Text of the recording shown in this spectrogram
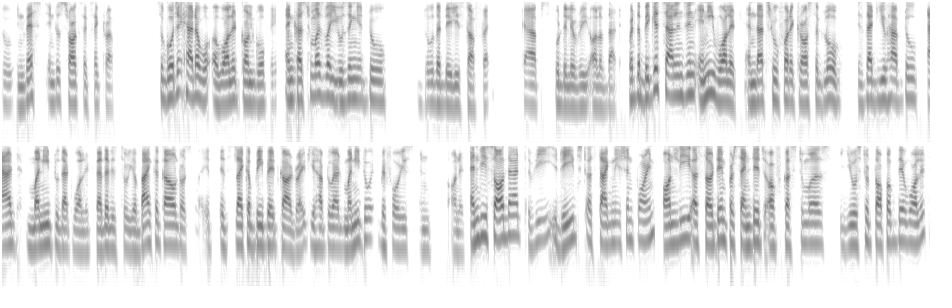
to invest into stocks, etc. So Gojek had a, a wallet called GoPay, and customers were using it to do the daily stuff, right? Cabs, food delivery, all of that. But the biggest challenge in any wallet, and that's true for across the globe, is that you have to add money to that wallet, whether it's through your bank account or it's like a prepaid card, right? You have to add money to it before you spend on it. And we saw that we reached a stagnation point. Only a certain percentage of customers used to top up their wallet.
